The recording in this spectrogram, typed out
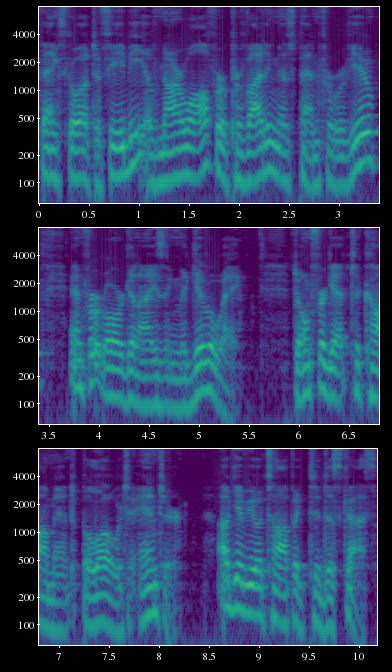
Thanks go out to Phoebe of Narwhal for providing this pen for review and for organizing the giveaway. Don't forget to comment below to enter. I'll give you a topic to discuss.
